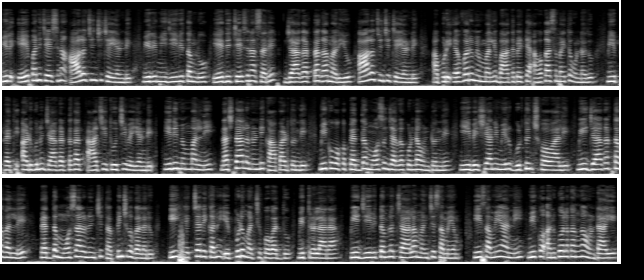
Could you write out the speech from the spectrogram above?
మీరు ఏ పని చేసినా ఆలోచించి చేయండి. మీరు మీ జీవితంలో ఏది చేసినా సరే జాగ్రత్తగా మరియు ఆలోచించి చేయండి. అప్పుడు ఎవ్వరు మిమ్మల్ని బాధ పెట్టే అవకాశం అయితే ఉండదు. మీ ప్రతి అడుగును జాగ్రత్తగా ఆచితూచి వేయండి. ఇది మిమ్మల్ని నష్టాల నుండి కాపాడుతుంది. మీకు ఒక పెద్ద మోసం జరగకుండా ఉంటుంది. ఈ విషయాన్ని మీరు గుర్తుంచుకోవాలి. మీ జాగ్రత్త వల్లే పెద్ద మోసాల నుంచి తప్పించుకోగలరు. ఈ హెచ్చరికను ఎప్పుడు మర్చిపోవద్దు. మిత్రులారా మీ జీవితంలో చాలా మంచి సమయం. ఈ సమయాన్ని మీకు అనుకూలకంగా ఉంటాయి.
